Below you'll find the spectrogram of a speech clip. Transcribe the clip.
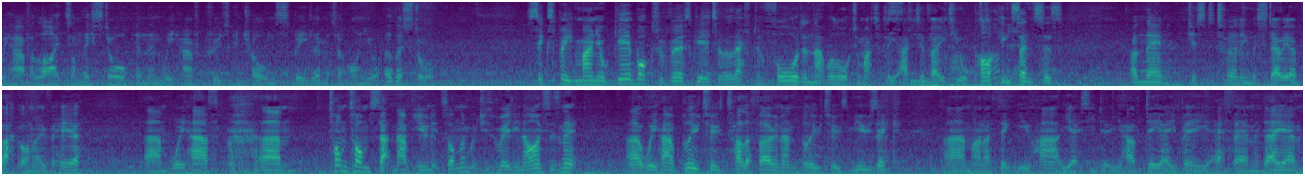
We have lights on this stalk and then we have cruise control and speed limiter on your other stalk. Six speed manual gearbox reverse gear to the left and forward and that will automatically activate your parking sensors. And then just turning the stereo back on over here um, we have um, TomTom sat nav units on them which is really nice isn't it? Uh, we have Bluetooth telephone and Bluetooth music um, and I think you have yes you do. You have DAB FM and AM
